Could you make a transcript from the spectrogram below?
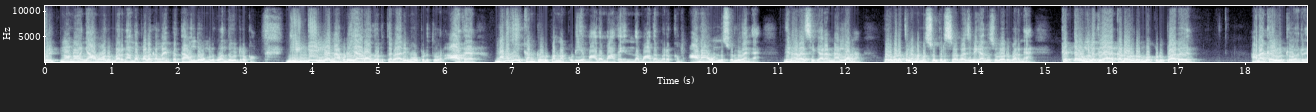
இருட்டினோன்னு ஞாபகம் வரும் பாருங்க. அந்த பழக்கம்லாம் இப்பதான் வந்து உங்களுக்கு வந்துகிட்டு இருக்கும். நீங்கள் இல்லைன்னா கூட யாராவது ஒருத்தர் அறிமுகப்படுத்துவார். ஆக மனதை கண்ட்ரோல் பண்ணக்கூடிய மாதமாக இந்த மாதம் இருக்கும். ஆனால் ஒன்று சொல்லுவேங்க. மீனராசிக்காரன் நல்லவன். ஒரு படத்தில் நம்ம சூப்பர் ஸ்டார் ரஜினிகாந்த் சொல்லுவார் பாருங்க. கெட்டவங்களுக்கு கடவுள் ரொம்ப கொடுப்பாரு. ஆனால் கைவிட்டுருவாரு.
